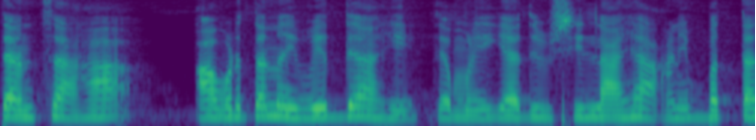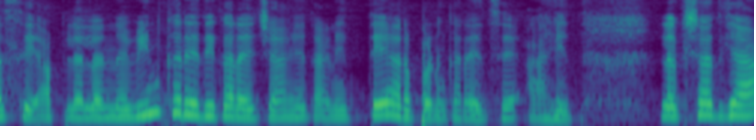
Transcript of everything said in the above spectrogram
त्यांचा हा आवडता नैवेद्य आहे. त्यामुळे या दिवशी लाह्या आणि बत्तासे आपल्याला नवीन खरेदी करायचे आहेत आणि ते अर्पण करायचे आहेत. लक्षात घ्या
